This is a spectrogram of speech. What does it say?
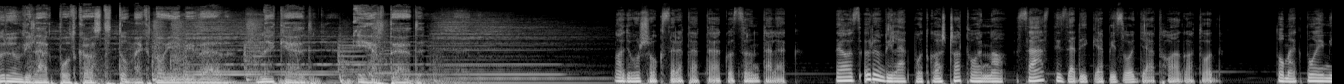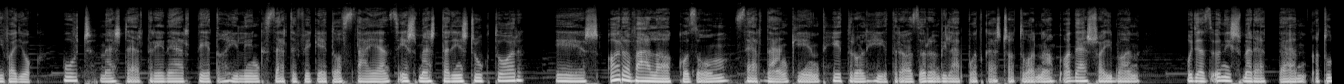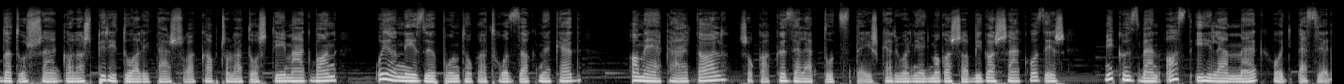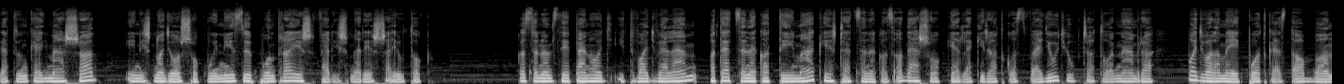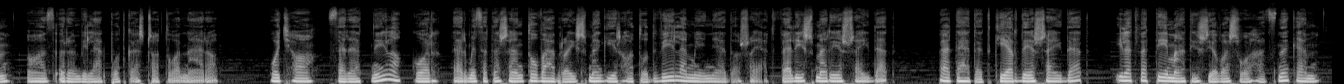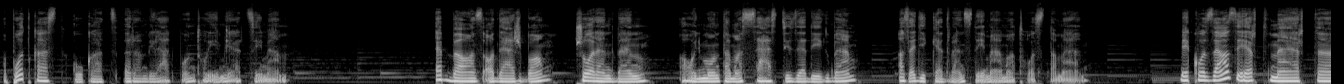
Örömvilág podcast Tomek Noémivel. Neked érted. Nagyon sok szeretettel köszöntelek. Te az Örömvilág podcast csatorna 110. epizódját hallgatod. Tomek Noémi vagyok, coach, mestertréner, Theta Healing Certificate of Science és mesterinstruktor, és arra vállalkozom szerdánként hétről hétre az Örömvilág podcast csatorna adásaiban, hogy az önismerettel, a tudatossággal, a spiritualitással kapcsolatos témákban olyan nézőpontokat hozzak neked, amelyek által sokkal közelebb tudsz te is kerülni egy magasabb igazsághoz, és miközben azt élem meg, hogy beszélgetünk egymással, én is nagyon sok új nézőpontra és felismerésre jutok. Köszönöm szépen, hogy itt vagy velem. Ha tetszenek a témák és tetszenek az adások, kérlek iratkozz fel egy YouTube csatornámra, vagy valamelyik podcast abban az Örömvilág podcast csatornára. Hogyha szeretnél, akkor természetesen továbbra is megírhatod véleményed, a saját felismeréseidet, felteheted kérdéseidet, illetve témát is javasolhatsz nekem a podcast kukacörömvilág.hu e-mail címem. Ebbe az adásba sorrendben, ahogy mondtam a 110 ben az egyik kedvenc témámat hoztam el. Méghozzá azért, mert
